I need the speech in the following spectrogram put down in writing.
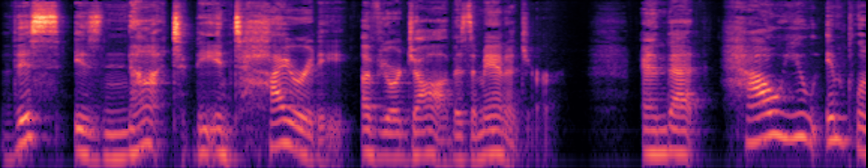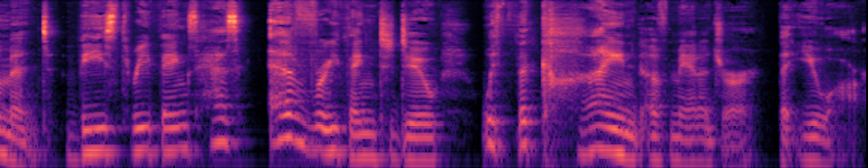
this is not the entirety of your job as a manager, and that how you implement these three things has everything to do with the kind of manager that you are.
